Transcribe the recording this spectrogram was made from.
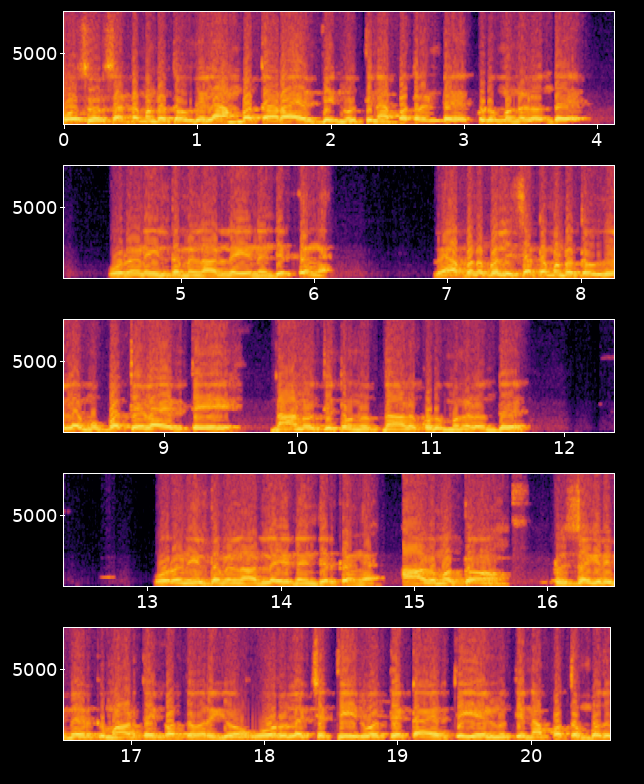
ஓசூர் சட்டமன்ற தொகுதியில ஐம்பத்தாறாயிரத்தி நூத்தி நாற்பத்தி ரெண்டு குடும்பங்கள் வந்து ஓரணியில் தமிழ்நாடுல இணைந்திருக்காங்க. வேப்பனப்பள்ளி சட்டமன்ற தொகுதியில முப்பத்தி ஏழாயிரத்தி நானூத்தி தொண்ணூத்தி நாலு குடும்பங்கள் வந்து ஓரணியில் தமிழ்நாடுல இணைந்திருக்காங்க. ஆக மொத்தம் கிருஷ்ணகிரி மேற்கு மாவட்டத்தை பொறுத்த வரைக்கும் ஒரு லட்சத்தி இருபத்தி எட்டாயிரத்தி எழுநூத்தி நாற்பத்தி ஒன்பது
